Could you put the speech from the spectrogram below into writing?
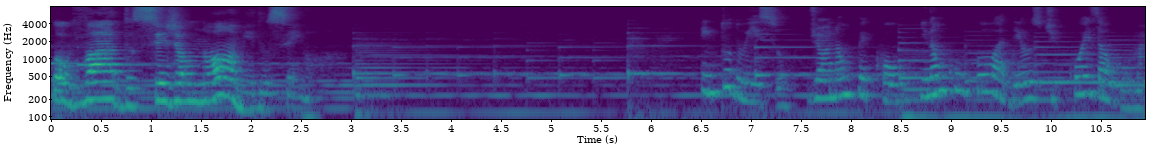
Louvado seja o nome do Senhor. Em tudo isso, Jó não pecou e não culpou a Deus de coisa alguma.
